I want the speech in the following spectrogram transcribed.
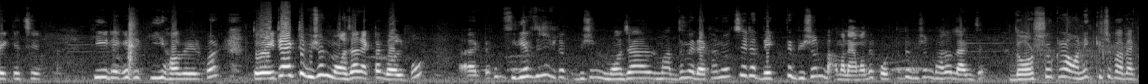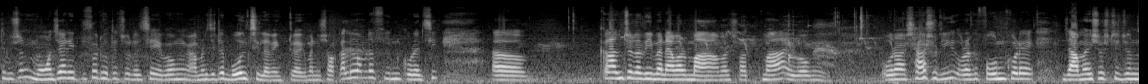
ডেকেছে কি ডেকেছে কি হবে এরপর। তো এটা একটা ভীষণ মজার একটা গল্প। একটা খুব সিরিয়াস জিনিস এটা ভীষণ মজার মাধ্যমে দেখানো হচ্ছে। এটা দেখতে ভীষণ মানে আমাদের করতে তো ভীষণ ভালো লাগছে। দর্শকরা অনেক কিছু পাবে। একটা ভীষণ মজার এপিসোড হতে চলেছে এবং আমরা যেটা বলছিলাম একটু আগে মানে সকালেও আমরা ফিল করেছি। আহ, কাঞ্চনাদি মানে আমার মা আমার সৎ মা এবং ওরা শাশুড়ি ওরাকে ফোন করে জামাই ষষ্ঠীর জন্য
